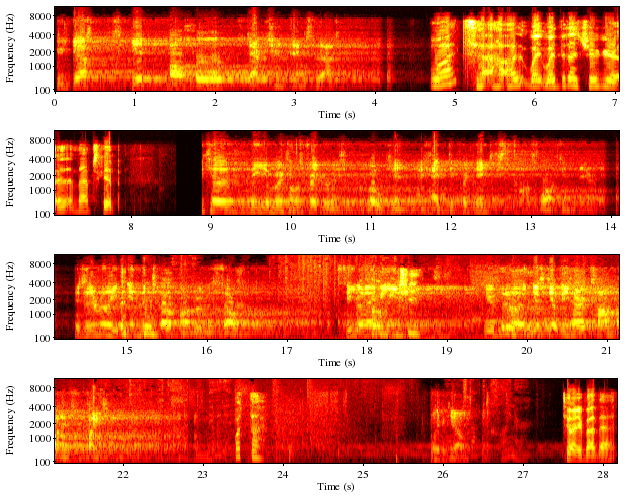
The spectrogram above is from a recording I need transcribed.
You just skipped a whole section thanks to that. What? How, wait, why did I trigger a, a map skip? Because the original trigger was broken. I had to put an anti-soft lock in there. It's literally in the teleport room itself. See what I Oh, mean? gee. You literally just get the entire combine fight. God, we made it. What the? Way to Where's go. Sorry about that.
